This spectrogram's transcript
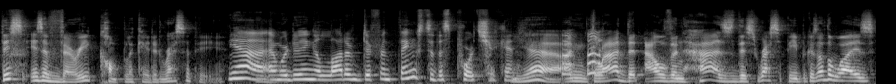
This is a very complicated recipe. yeah, and hmm. we're doing a lot of different things to this poor chicken. Yeah, I'm glad that Alvin has this recipe because otherwise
